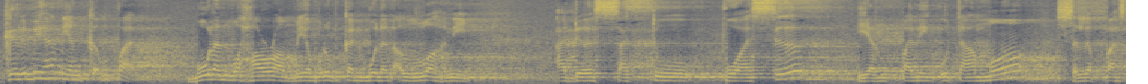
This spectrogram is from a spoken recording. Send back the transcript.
Kelebihan yang keempat, bulan Muharram yang merupakan bulan Allah ni ada satu puasa yang paling utama selepas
